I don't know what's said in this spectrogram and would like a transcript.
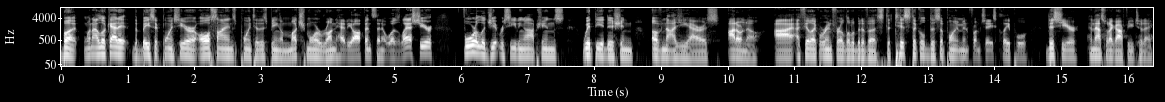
But when I look at it, the basic points here are all signs point to this being a much more run heavy offense than it was last year. Four legit receiving options with the addition of Najee Harris. I don't know. I, I feel like we're in for a little bit of a statistical disappointment from Chase Claypool this year, and that's what I got for you today.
